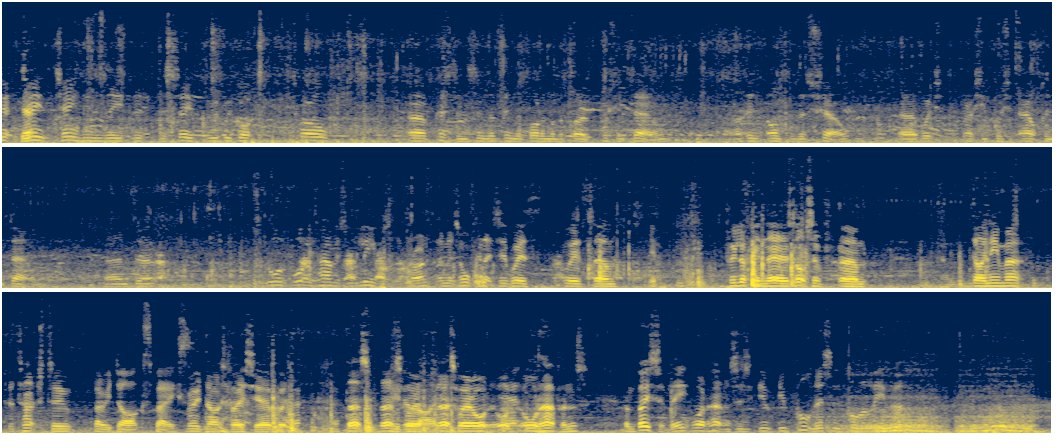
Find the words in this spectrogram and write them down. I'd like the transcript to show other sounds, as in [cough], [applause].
ch- changing the, the, the shape. we- We've got 12 uh, pistons in the in the bottom of the boat pushing down uh, in, onto the shell, uh, which actually push it out and down. And uh, what, we have is some levers at the front, and it's all connected with with. Um, if, if we look in there, there's lots of um, dyneema attached to Very dark space. very dark space, yeah, but [laughs] that's that's Need where that's where all, all, Yeah. all happens. And basically, what happens is you, you pull this and pull the lever,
